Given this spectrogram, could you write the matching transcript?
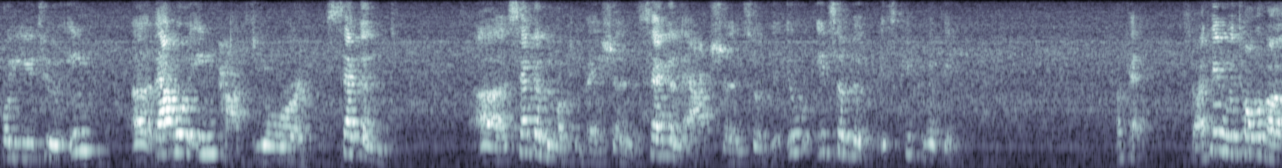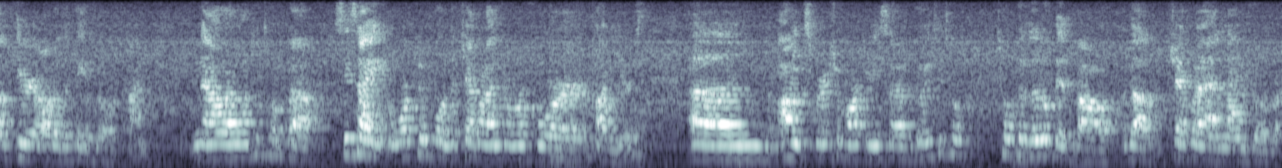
for you to, in, uh, that will impact your second, uh, second motivation, second action. So it, it's a loop, it's keep looking. Okay, so I think we talk about theory all of the things all the time. Now I want to talk about, since I worked for the Jaguar Land Rover for five years, um, on experiential marketing, so I'm going to talk, talk a little bit about, about Jaguar and Land Rover.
